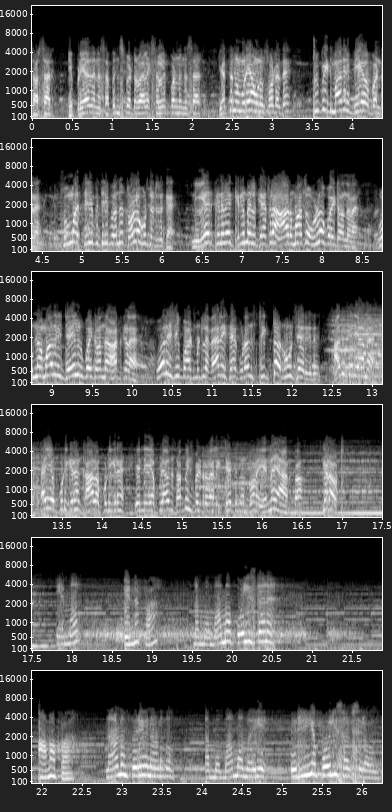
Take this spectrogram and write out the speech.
சார் சார் எப்படியாவது என்ன சப் இன்ஸ்பெக்டர் வேலைக்கு செலக்ட் பண்ணுங்க சார். எத்தனை முறையா உனக்கு சொல்றது? ஸ்டூபிட் மாதிரி பிஹேவ் பண்றேன். சும்மா திருப்பி திருப்பி வந்து தொல்லை கொடுத்துட்டு இருக்க. நீ ஏற்கனவே கிரிமினல் கேஸ்ல ஆறு மாசம் உள்ள போயிட்டு வந்தவன். உன்ன மாதிரி ஜெயிலுக்கு போயிட்டு வந்த ஆட்களை போலீஸ் டிபார்ட்மெண்ட்ல வேலை செய்ய கூட ஸ்ட்ரிக்டா ரூல்ஸ் இருக்குது. அது தெரியாம கையை பிடிக்கிறேன் காலை பிடிக்கிறேன். என்ன எப்படியாவது சப் இன்ஸ்பெக்டர் வேலைக்கு சேர்த்துக்கன்னு சொன்னா என்ன அர்த்தம்? கெட் அவுட் ஏமா என்னப்பா? நம்ம மாமா போலீஸ் தானே? ஆமாப்பா. நானும் பெரிய நானதும் நம்ம மாமா மாதிரியே பெரிய போலீஸ் ஆபீசர் ஆகணும்.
